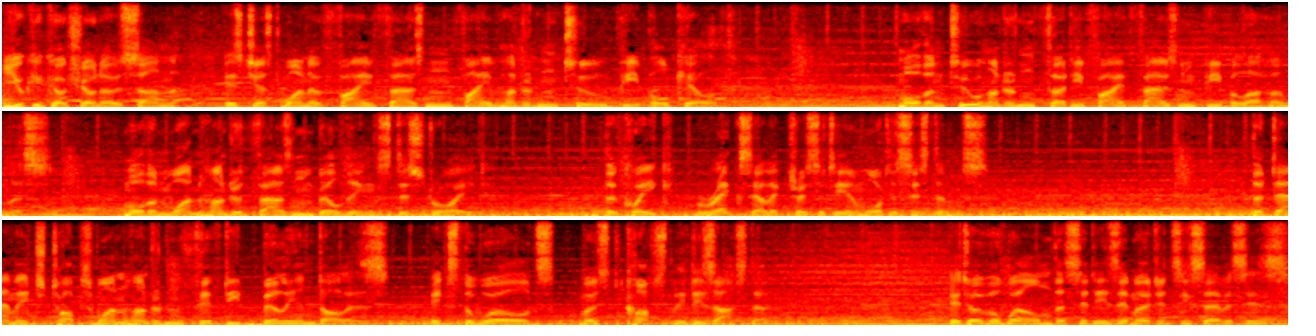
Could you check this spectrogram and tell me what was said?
Yukiko Shono's son is just one of 5,502 people killed. More than 235,000 people are homeless. More than 100,000 buildings destroyed. The quake wrecks electricity and water systems. The damage tops $150 billion. It's the world's most costly disaster. It overwhelmed the city's emergency services,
